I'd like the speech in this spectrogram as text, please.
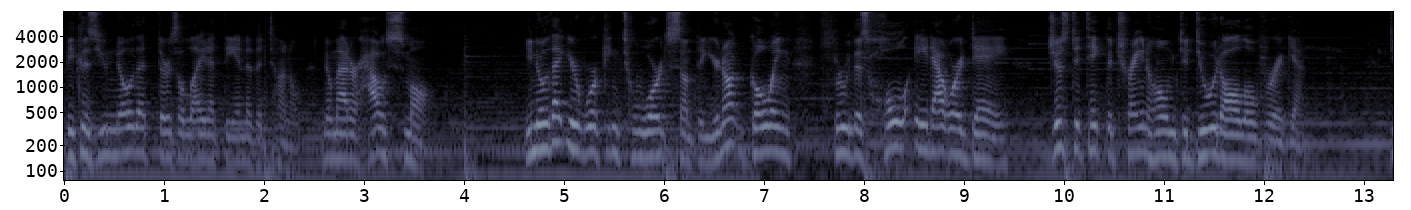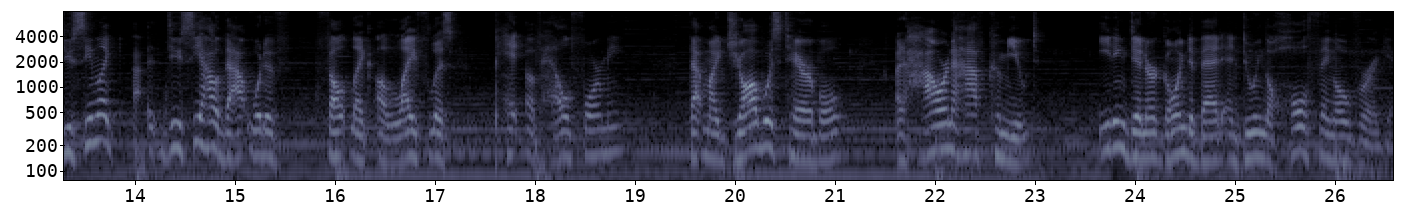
because you know that there's a light at the end of the tunnel, no matter how small. You know that you're working towards something. You're not going through this whole eight hour day just to take the train home to do it all over again. Do you seem like, uh, do you see how that would have felt like a lifeless pit of hell for me? That my job was terrible, an hour and a half commute, eating dinner, going to bed, and doing the whole thing over again.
